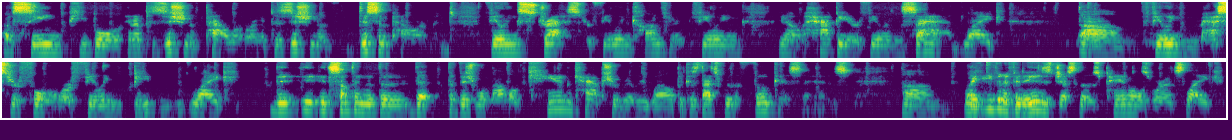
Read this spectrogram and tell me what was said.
of seeing people in a position of power or in a position of disempowerment, feeling stressed or feeling confident, feeling you know happy or feeling sad, like um, feeling masterful or feeling beaten, like it's something that the that the visual novel can capture really well because that's where the focus is. Um, like even if it is just those panels where it's like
